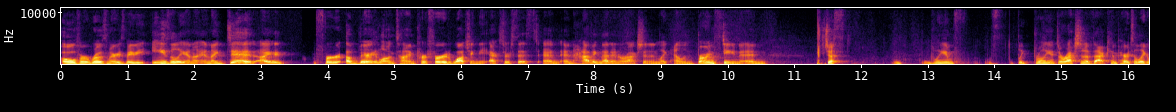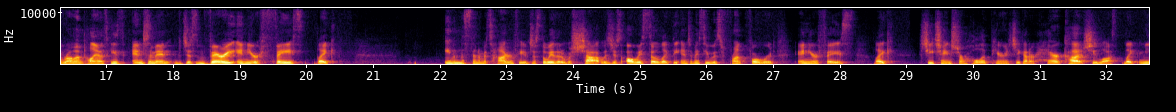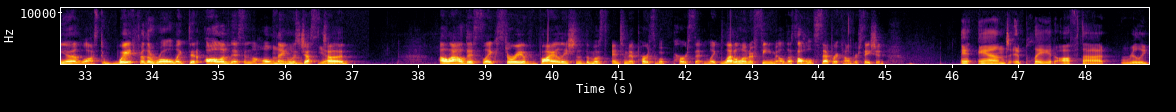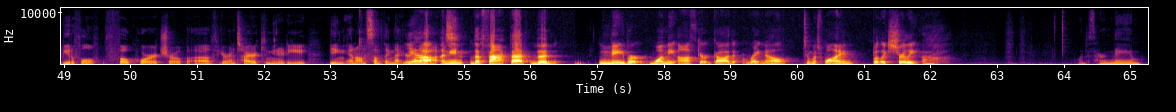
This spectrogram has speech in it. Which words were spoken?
over Rosemary's Baby easily, and I, and I did. I for a very long time preferred watching The Exorcist and and having that interaction and like Ellen Burstyn and just William like brilliant direction of that compared to like Roman Polanski's intimate, just very in your face, like even the cinematography of just the way that it was shot was just always so like the intimacy was front forward in your face. Like she changed her whole appearance. She got her hair cut. She lost like Mia lost weight for the role. Like did all of this, and the whole thing was mm-hmm. just yeah. to allow this like story of violation of the most intimate parts of a person like let alone a female that's a whole separate conversation A- and it played off that really beautiful folk horror trope of your entire community being in on something that you're yeah not. i mean the fact that the neighbor won the oscar god right now too much wine but like surely oh, what is her name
